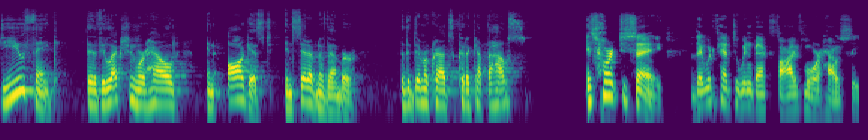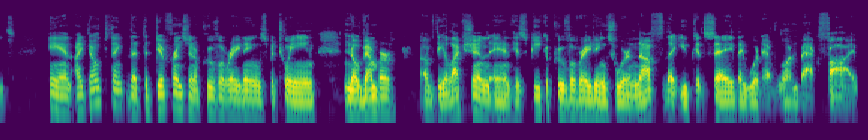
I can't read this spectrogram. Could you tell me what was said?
Do you think that if the election were held in August instead of November, that the Democrats could have kept the House? It's hard to say. They would have had to win back five more House seats. And I don't think that the difference in approval ratings between November of the election and his peak approval ratings were enough that you could say they would have won back five.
